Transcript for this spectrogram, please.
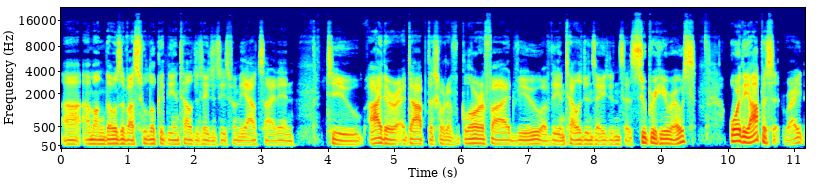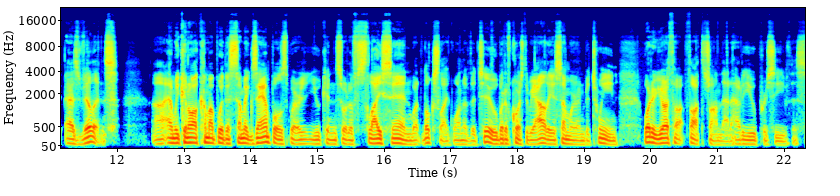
uh, among those of us who look at the intelligence agencies from the outside in to either adopt the sort of glorified view of the intelligence agents as superheroes or the opposite, right, as villains. Uh, and we can all come up with some examples where you can sort of slice in what looks like one of the two. But of course, the reality is somewhere in between. What are your th- thoughts on that? How do you perceive this?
